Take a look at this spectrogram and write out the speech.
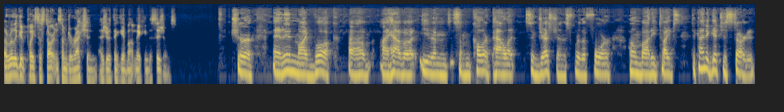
a really good place to start in some direction as you're thinking about making decisions. Sure. And in my book, um, I have a, even some color palette suggestions for the four home body types to kind of get you started.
